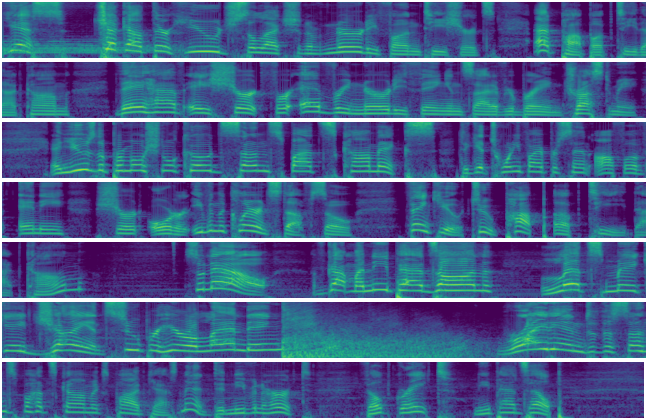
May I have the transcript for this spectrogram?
Yes, check out their huge selection of nerdy fun t shirts at popuptea.com. They have a shirt for every nerdy thing inside of your brain, trust me. And use the promotional code SUNSPOTSCOMICS to get 25% off of any shirt order, even the clearance stuff. So, thank you to popuptea.com. So now, I've got my knee pads on. Let's make a giant superhero landing right into the Sunspots Comics podcast. Man, didn't even hurt. Felt great. Knee pads help.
